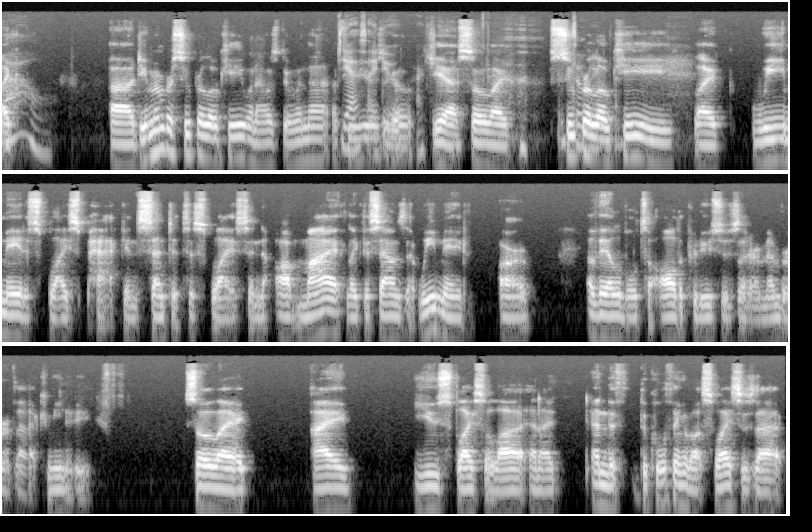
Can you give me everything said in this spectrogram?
Like wow. uh do you remember Super Low Key when I was doing that a few Yes, I years do, ago? actually. Yeah, so like It's so Super. Low Key like we made a Splice pack and sent it to Splice and uh, my like the sounds that we made are available to all the producers that are a member of that community. So like I use Splice a lot and I and the the cool thing about Splice is that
